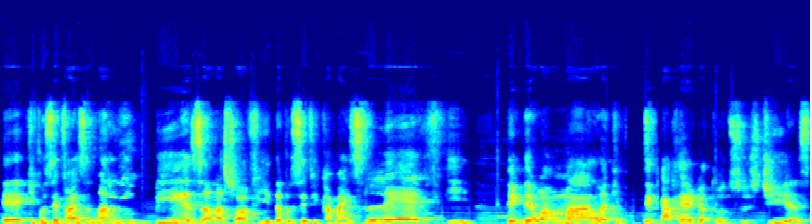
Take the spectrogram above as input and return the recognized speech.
é que você faz uma limpeza na sua vida, você fica mais leve, entendeu? A mala que você carrega todos os dias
